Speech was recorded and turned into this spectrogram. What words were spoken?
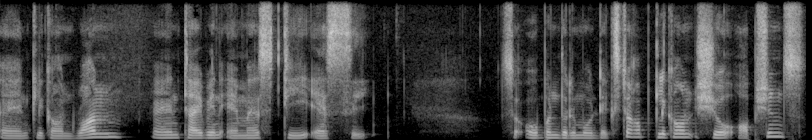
and click on run and type in mstsc. So open the remote desktop, click on show options.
